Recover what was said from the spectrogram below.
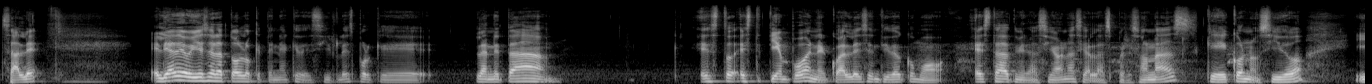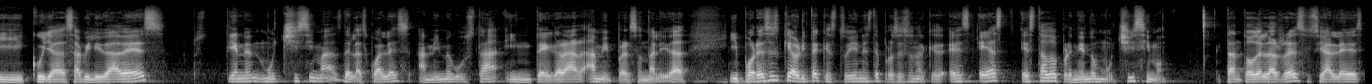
¿Sale? El día de hoy eso era todo lo que tenía que decirles porque la neta esto, este tiempo en el cual he sentido como esta admiración hacia las personas que he conocido y cuyas habilidades pues, tienen muchísimas de las cuales a mí me gusta integrar a mi personalidad. Y por eso es que ahorita que estoy en este proceso en el que he estado aprendiendo muchísimo tanto de las redes sociales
